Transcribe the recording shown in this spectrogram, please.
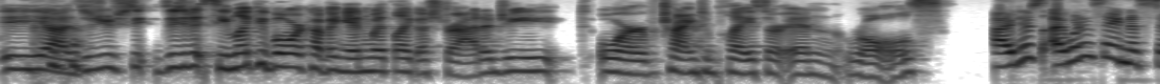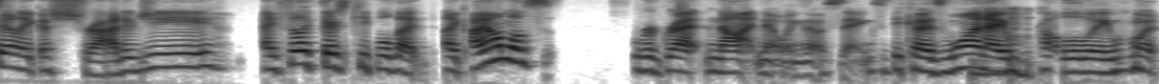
Yeah. Did you see, did it seem like people were coming in with like a strategy or trying to play certain roles? I just I wouldn't say necessarily like a strategy. I feel like there's people that like I almost regret not knowing those things because one, I probably would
